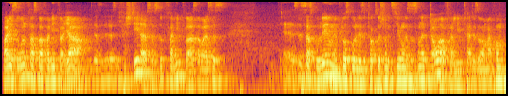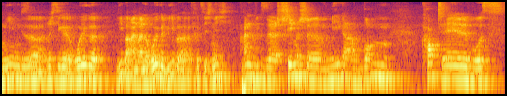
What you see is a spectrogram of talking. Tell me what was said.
Weil ich so unfassbar verliebt war. Ja, das, das, ich verstehe das, dass du verliebt warst, aber das ist es ist das Problem im Pluspol in diesen toxischen Beziehungen, dass es so eine Dauerverliebtheit ist, aber man kommt nie in diese richtige, ruhige Liebe ein, weil eine ruhige Liebe fühlt sich nicht an wie dieser chemische Mega-Bomben-Cocktail, wo es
